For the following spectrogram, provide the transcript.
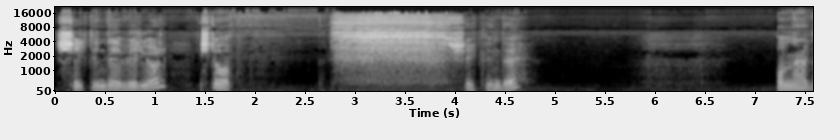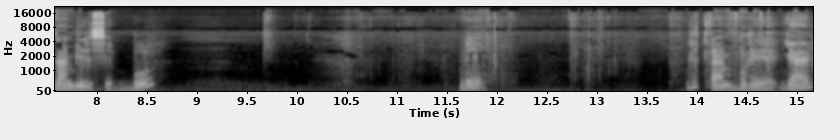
şeklinde veriyor. İşte o şeklinde. Onlardan birisi bu. Ve lütfen buraya gel.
